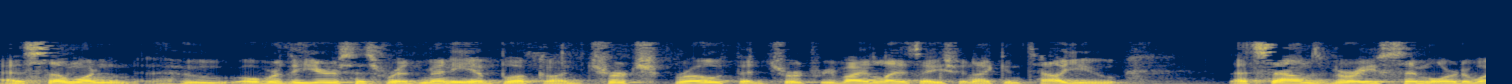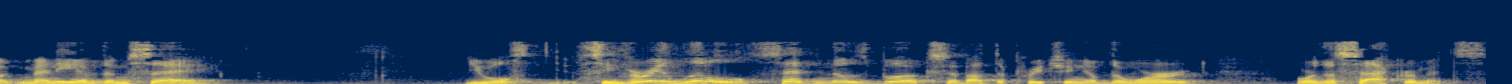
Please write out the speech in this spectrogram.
As someone who over the years has read many a book on church growth and church revitalization, I can tell you that sounds very similar to what many of them say. You will see very little said in those books about the preaching of the word or the sacraments.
